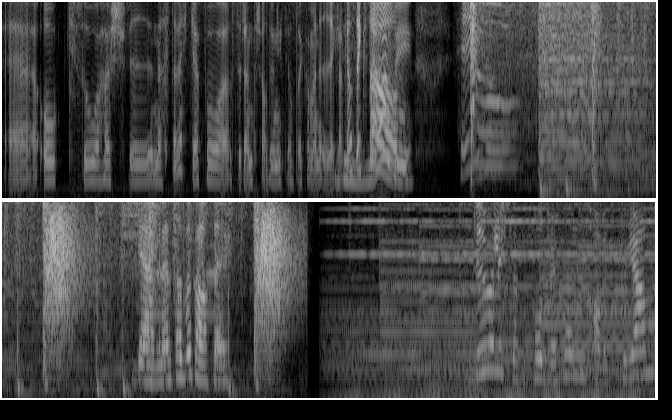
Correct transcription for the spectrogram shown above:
Eh, och så hörs vi nästa vecka på Studentradion 98,9 klockan Det 16. gör vi. Hej Djävulens advokater. Du har lyssnat på poddversion av ett program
